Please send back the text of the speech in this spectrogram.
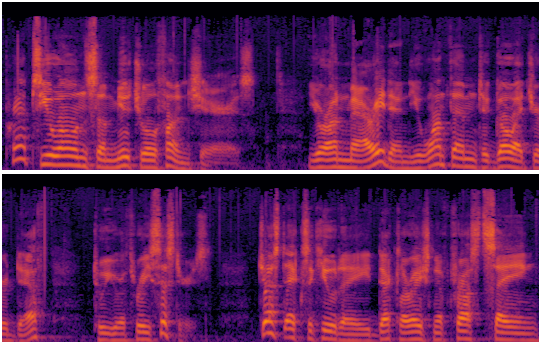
Perhaps you own some mutual fund shares. You're unmarried and you want them to go at your death to your three sisters. Just execute a declaration of trust saying,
